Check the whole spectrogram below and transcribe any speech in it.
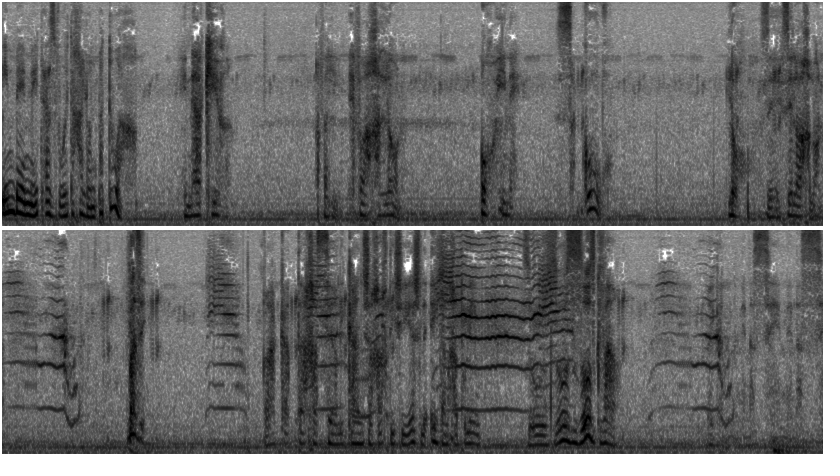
אם באמת עזבו את החלון פתוח. הנה הקיר. אבל איפה החלון? או, הנה. סגור. לא, זה, זה לא החלון. מה זה? רק אתה חסר לי כאן, שכחתי שיש לאיתן חתולים. זוז, זוז, זוז כבר. רגע, ננסה, ננסה.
